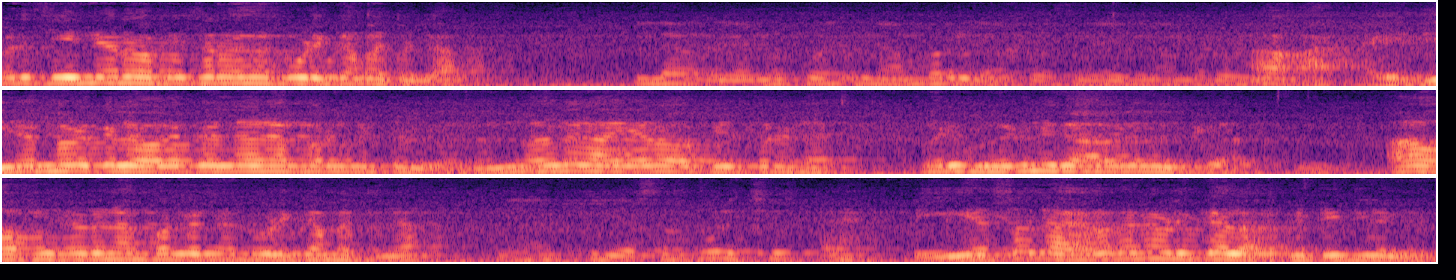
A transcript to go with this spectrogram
ഒരു സീനിയർ ഓഫീസറെ നിങ്ങൾക്ക് വിളിക്കാൻ പറ്റില്ല. ഇല്ല ഞങ്ങൾക്ക് നമ്പറില്ല നമ്പർ ഐ ഡി നമ്പറൊക്കെ ലോകത്തെ എല്ലാ നമ്പറും കിട്ടില്ല നിങ്ങളുടെ ഹയർ ഓഫീസറുടെ ഒരു വീടിന് കാവലിൽ നിൽക്കുക. ആ ഓഫീസറുടെ നമ്പറിൽ നിങ്ങൾക്ക് വിളിക്കാൻ പറ്റില്ല. പി എസ് ഒക്കെ വിളിച്ചു. പി എസ് ഒ അയാളെ തന്നെ വിളിക്കാമല്ലോ കിട്ടിയിട്ടില്ലെങ്കിൽ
